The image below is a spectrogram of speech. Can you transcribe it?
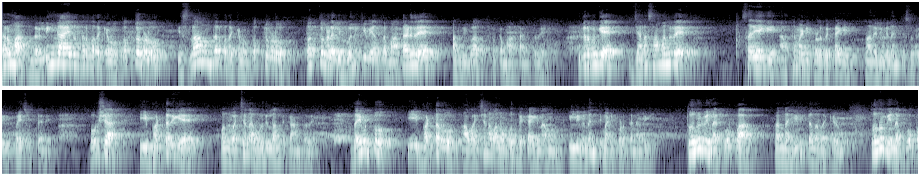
ಧರ್ಮ, ಅಂದರೆ ಲಿಂಗಾಯತ ಧರ್ಮದ ಕೆಲವು ತತ್ವಗಳು, ಇಸ್ಲಾಂ ಧರ್ಮದ ಕೆಲವು ತತ್ವಗಳು, ತತ್ವಗಳಲ್ಲಿ ಹೋಲಿಕೆವೆ ಅಂತ ಮಾತಾಡಿದರೆ ಅದು ವಿವಾದಾತ್ಮಕ ಮಾತಾಗ್ತದೆ. ಇದರ ಬಗ್ಗೆ ಜನಸಾಮಾನ್ಯರೇ ಸರಿಯಾಗಿ ಅರ್ಥ ಮಾಡಿಕೊಳ್ಳಬೇಕಾಗಿ ನಾನು ಇಲ್ಲಿ ವಿನಂತಿಸಲು ಬಯಸುತ್ತೇನೆ. ಬಹುಶಃ ಈ ಭಟ್ಟರಿಗೆ ಒಂದು ವಚನ ಓದಿಲ್ಲ ಅಂತ ಕಾಣ್ತದೆ. ದಯವಿಟ್ಟು ಈ ಭಟ್ಟರು ಆ ವಚನವನ್ನು ಓದಬೇಕಾಗಿ ನಾನು ಇಲ್ಲಿ ವಿನಂತಿ ಮಾಡಿಕೊಳ್ತೇನೆ ಅವರಿಗೆ. ತನುವಿನ ಕೋಪ ತನ್ನ ಹಿರಿತನದ ಕೇಳು ತನುವಿನ ಕೋಪ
